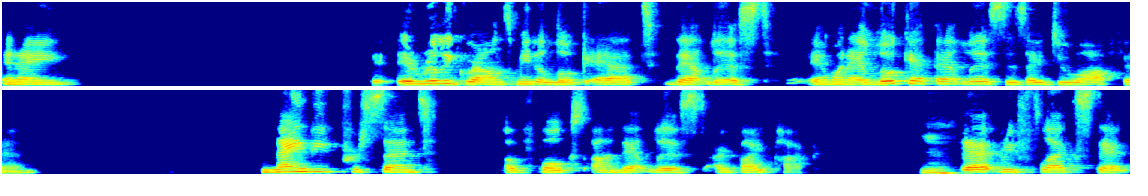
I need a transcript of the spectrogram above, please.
and I, it really grounds me to look at that list. And when I look at that list, as I do often, 90% of folks on that list are BIPOC. Mm. That reflects that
